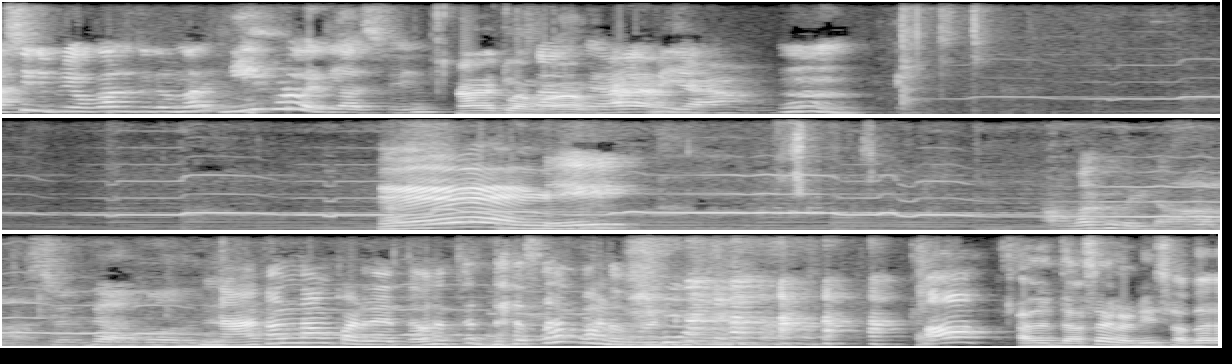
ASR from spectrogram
அஸ்வின் இப்படி உட்காந்துட்டு இருக்கிற மாதிரி நீ கூட வைக்கலாம் அஸ்வின். ஆ, வைக்கலாமா? அப்படியா? ம். ஏய். அழகு வைடா. நகம் தான் படுதே தவிர்த்து தசை பட அது தசை இல்லடி சதை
